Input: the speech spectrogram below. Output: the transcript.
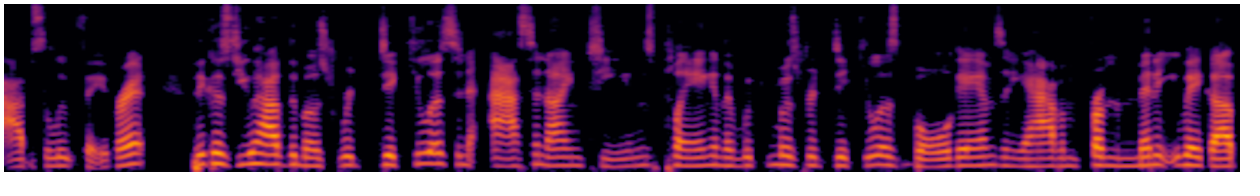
absolute favorite because you have the most ridiculous and asinine teams playing in the most ridiculous bowl games, and you have them from the minute you wake up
